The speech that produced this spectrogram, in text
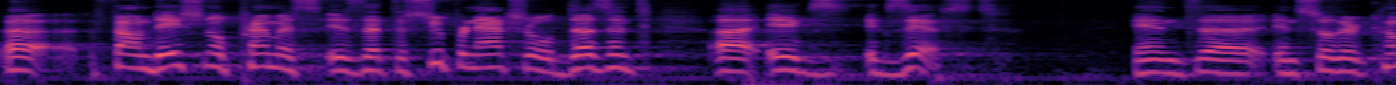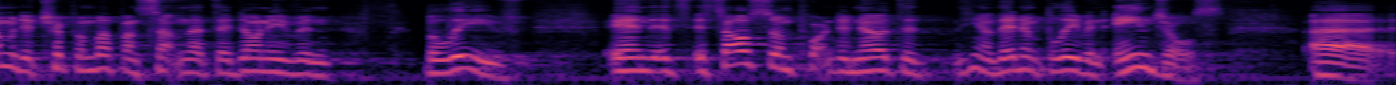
uh, foundational premise is that the supernatural doesn't uh, ex- exist. And, uh, and so they're coming to trip them up on something that they don't even believe. And it's, it's also important to note that you know, they didn't believe in angels uh,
